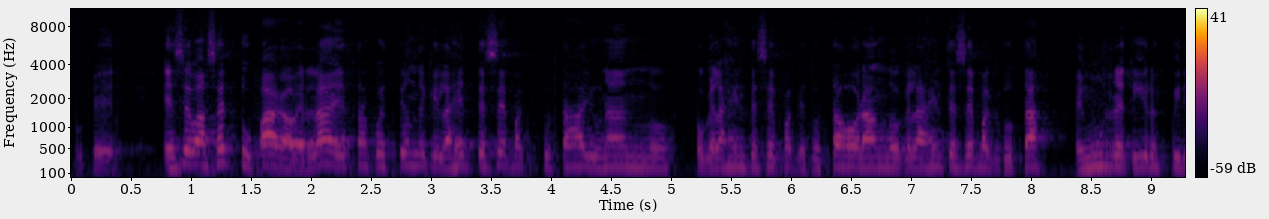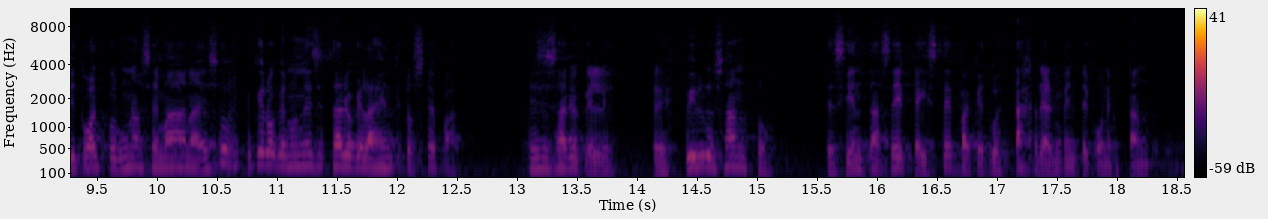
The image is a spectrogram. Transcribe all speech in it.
Porque ese va a ser tu paga, ¿verdad? Esta cuestión de que la gente sepa que tú estás ayunando, o que la gente sepa que tú estás orando, o que la gente sepa que tú estás en un retiro espiritual por una semana. Eso yo creo que no es necesario que la gente lo sepa. Es necesario que el, Espíritu Santo se sienta cerca y sepa que tú estás realmente conectando con Él.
